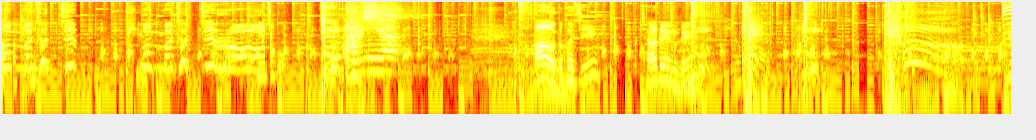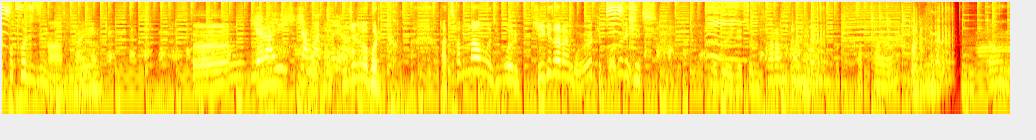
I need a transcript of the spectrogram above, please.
못 맞췄지, 못 맞췄지로. 피해주고. 아씨. 아 어떡하지? 자야 되는데. 크리퍼 터지진 않았어 얘라 이 쌍화차야. 부질러버릴까 아 참나무 저거 길게 자란 거 왜 이렇게 꼴보기 싫지? 그래도 이제 좀 사람 사는 곳 같아요. 눈덩이.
